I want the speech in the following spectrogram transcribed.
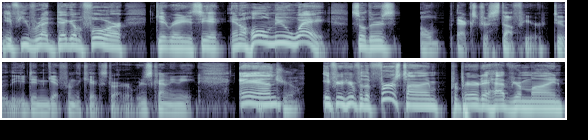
If you've read Dega before, get ready to see it in a whole new way. So there's extra stuff here too that you didn't get from the Kickstarter, which is kind of neat. And if you're here for the first time, prepare to have your mind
